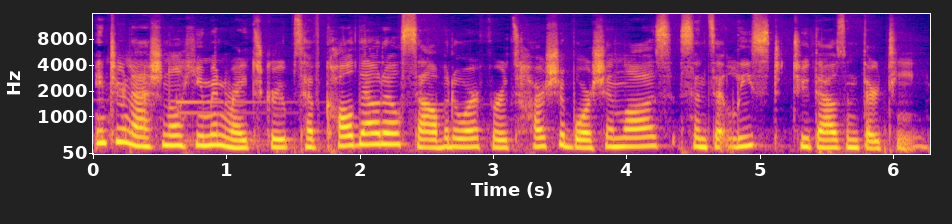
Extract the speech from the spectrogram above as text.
International human rights groups have called out El Salvador for its harsh abortion laws since at least 2013.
